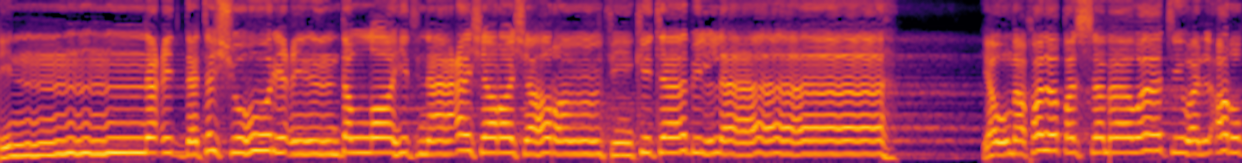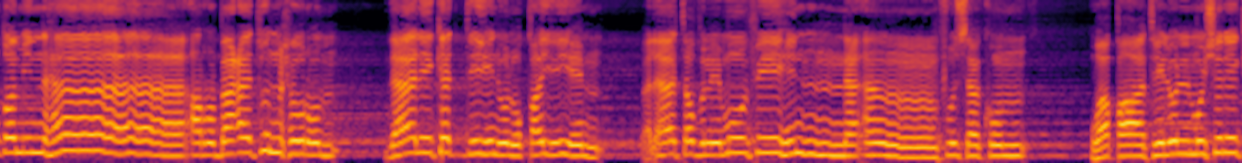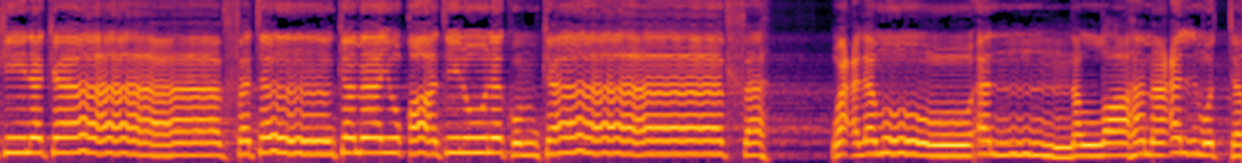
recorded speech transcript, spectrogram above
إن عدة الشهور عند الله اثنا عشر شهرا في كتاب الله. يوم خلق السماوات والأرض منها أربعة حرم. ذلك الدين القيم. فلا تظلموا فيهن أنفسكم. وقاتلوا المشركين كافة كما يقاتلونكم كافة. واعلموا أن الله مع المتقين.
